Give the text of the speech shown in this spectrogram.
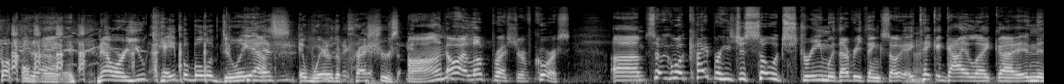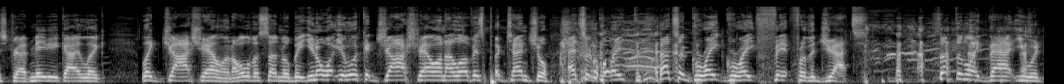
Oh man. Now, are you capable of doing Yeah. this where the pressure's on? Oh, I love pressure, of course. Um, so, well, Kiper, he's just so extreme with everything. So, take a guy like uh, in this draft, maybe a guy like like Josh Allen. All of a sudden, it'll be, you know what? You look at Josh Allen. I love his potential. That's a great. that's a great, great fit for the Jets. Something like that, you would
